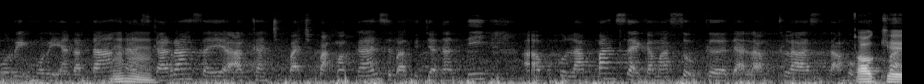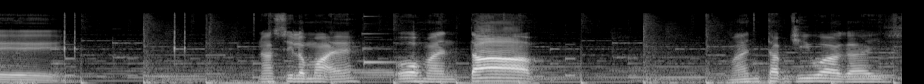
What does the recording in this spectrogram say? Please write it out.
murid-murid yang datang. Mm -hmm. Dan mhm. sekarang saya akan cepat-cepat makan sebab kejap nanti uh, pukul 8 saya akan masuk ke dalam kelas tahun Okey. Nasi lemak eh. Oh mantap. Mantap jiwa guys.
